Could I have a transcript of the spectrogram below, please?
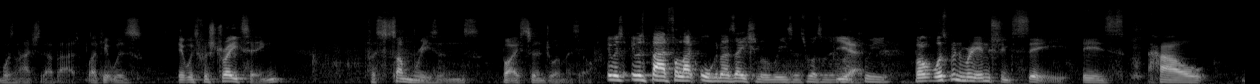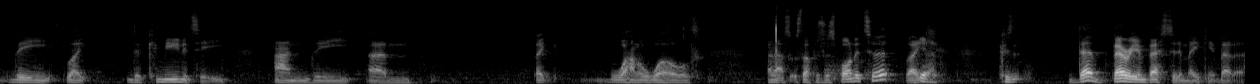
wasn't actually that bad. Like it was it was frustrating for some reasons, but I still enjoy myself. It was it was bad for like organisational reasons, wasn't it? Yeah. Like we, But what's been really interesting to see is how the like the community and the um, like Warhammer World and that sort of stuff has responded to it. Like, Yeah. because they're very invested in making it better.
